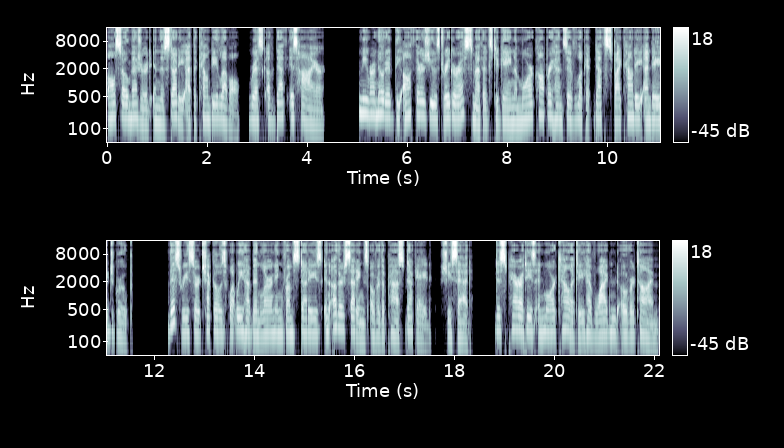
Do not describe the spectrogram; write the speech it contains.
also measured in the study at the county level, risk of death is higher. Meara noted the authors used rigorous methods to gain a more comprehensive look at deaths by county and age group. This research echoes what we have been learning from studies in other settings over the past decade, she said. Disparities in mortality have widened over time.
